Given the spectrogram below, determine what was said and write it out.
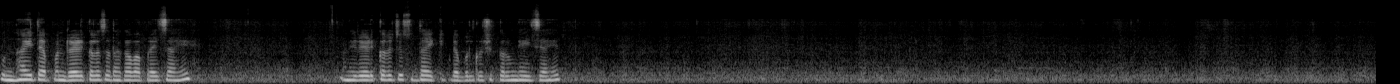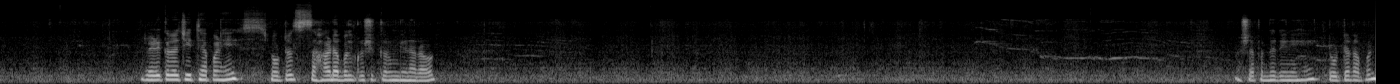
पुन्हा इथे आपण रेड कलरचा धागा वापरायचा आहे. आणि रेड कलरचे सुद्धा एक एक डबल क्रोशेट करून घ्यायचे आहेत. रेड कलरचे इथे आपण हे टोटल सहा डबल क्रोशेट करून घेणार आहोत. अशा पद्धतीने हे टोटल आपण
